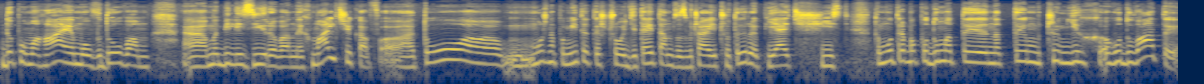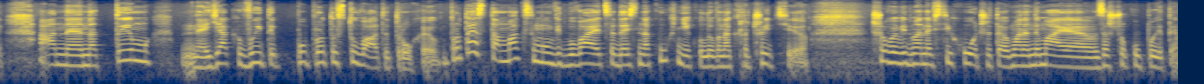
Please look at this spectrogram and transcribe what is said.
допомагаємо вдовам мобілізованих мальчиків, то можна помітити, що дітей там зазвичай 4, 5, 6. Тому треба подумати над тим, чим їх годувати, а не над тим, як вийти попротестувати трохи. Протест там максимум відбувається десь на кухні, коли вона кричить. Що ви від мене всі хочете? У мене немає за що купити.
